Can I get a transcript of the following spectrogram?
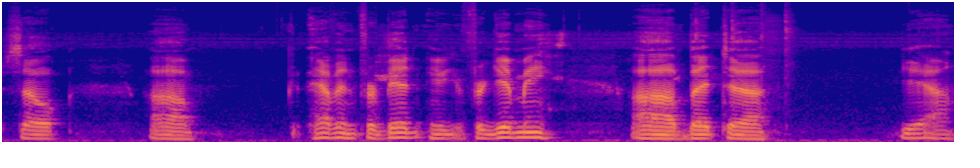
So, uh, heaven forbid, forgive me, uh, but uh, yeah,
